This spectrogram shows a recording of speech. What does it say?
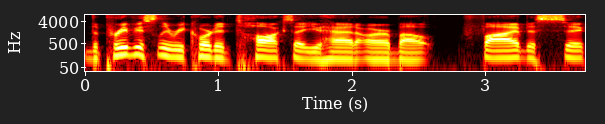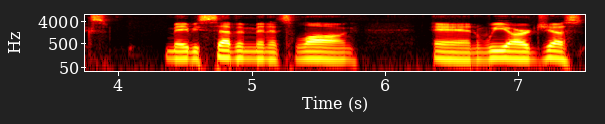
The previously recorded talks that you had are about 5 to 6 maybe 7 minutes long and we are just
